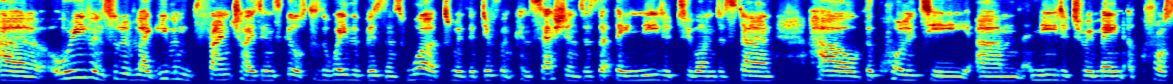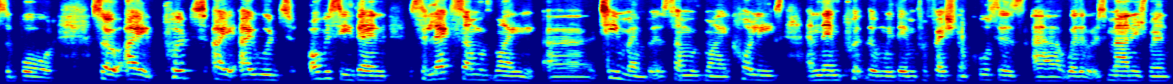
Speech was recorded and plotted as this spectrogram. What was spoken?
uh, or even sort of like even franchising skills because the way the business worked with the different concessions is that they needed to understand how the quality um, needed to remain across the board. So i put i i would obviously then select some of my uh, team members some of my colleagues and then put them within professional courses uh, whether it was management.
